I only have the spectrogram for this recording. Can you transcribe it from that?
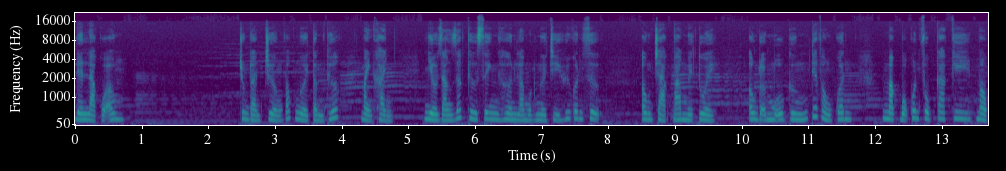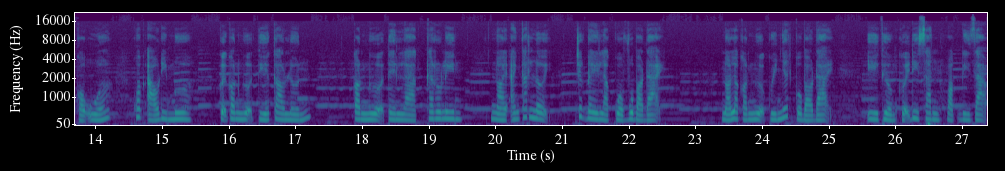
liên lạc của ông. Trung đoàn trưởng vóc người tầm thước, mảnh khảnh, nhiều dáng dấp thư sinh hơn là một người chỉ huy quân sự. Ông Trạc 30 tuổi, ông đội mũ cứng tiếp phòng quân, mặc bộ quân phục kaki màu cỏ úa, khoác áo đi mưa, cưỡi con ngựa tía cao lớn. Con ngựa tên là Caroline, nói anh cắt lợi, trước đây là của vua Bảo Đại. Nó là con ngựa quý nhất của Bảo Đại, y thường cưỡi đi săn hoặc đi dạo.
